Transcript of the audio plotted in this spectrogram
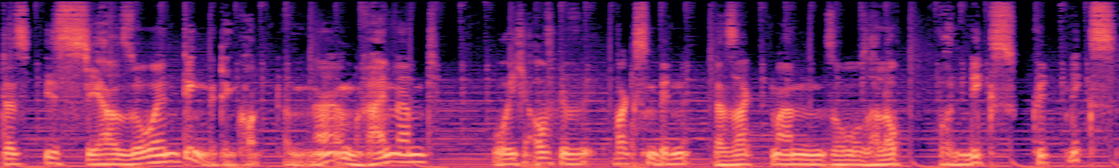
Das ist ja so ein Ding mit den Konten. Ne? Im Rheinland, wo ich aufgewachsen bin, da sagt man so salopp, von nix kütt nix.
